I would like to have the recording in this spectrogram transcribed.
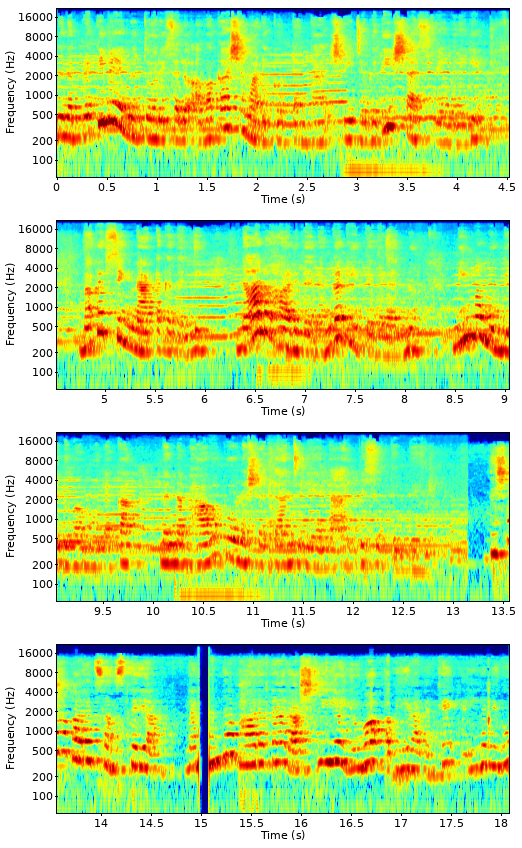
ನನ್ನ ಪ್ರತಿಭೆಯನ್ನು ತೋರಿಸಲು ಅವಕಾಶ ಮಾಡಿಕೊಟ್ಟಂತಹ ಶ್ರೀ ಜಗದೀಶ್ ಶಾಸ್ತ್ರಿ ಅವರಿಗೆ ಭಗತ್ ಸಿಂಗ್ ನಾಟಕದಲ್ಲಿ ನಾನು ಹಾಡಿದ ರಂಗಗೀತೆಗಳನ್ನು ನಿಮ್ಮ ಮುಂದಿಡುವ ಮೂಲಕ ನನ್ನ ಭಾವಪೂರ್ಣ ಶ್ರದ್ಧಾಂಜಲಿಯನ್ನು ಅರ್ಪಿಸುತ್ತಿದ್ದೇನೆ. ದಿಶಾ ಭಾರತ್ ಸಂಸ್ಥೆಯ ನನ್ನ ಭಾರತ ರಾಷ್ಟ್ರೀಯ ಯುವ ಅಭಿಯಾನಕ್ಕೆ ಎಲ್ಲರಿಗೂ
